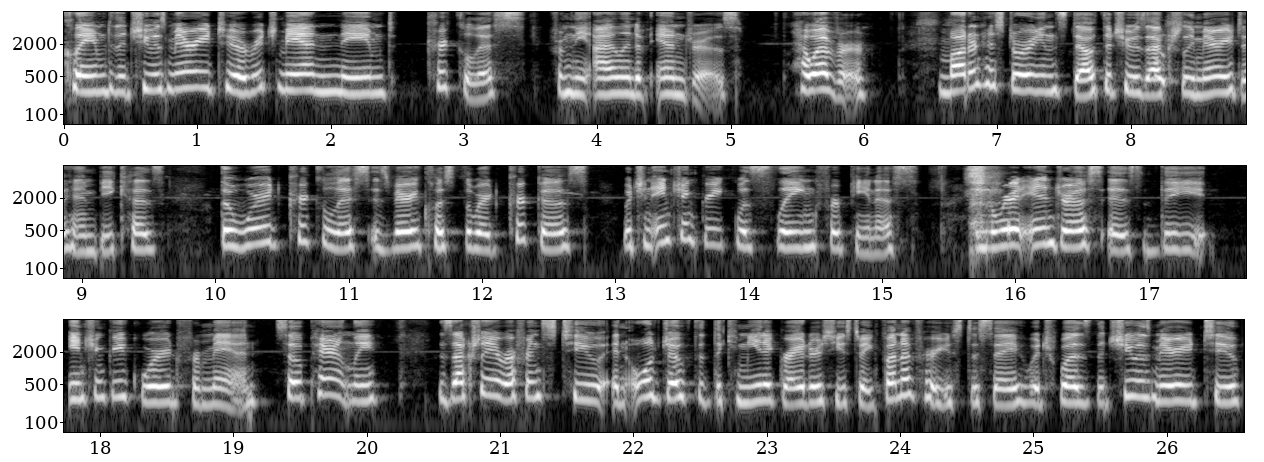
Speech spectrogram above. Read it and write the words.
claimed that she was married to a rich man named Kirkilus from the island of Andros. However, modern historians doubt that she was actually married to him because the word Kirkilus is very close to the word Kirkos, which in ancient Greek was slang for penis. And the word andros is the ancient Greek word for man. So apparently, is actually a reference to an old joke that the comedic writers used to make fun of her used to say, which was that she was married to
